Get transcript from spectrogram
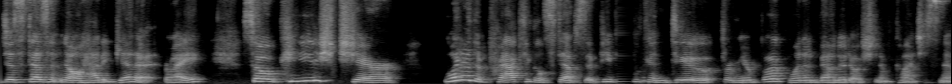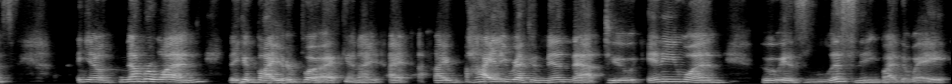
just doesn't know how to get it, right? So, can you share what are the practical steps that people can do from your book, One Unbounded Ocean of Consciousness? You know, number one, they could buy your book, and I, I, I highly recommend that to anyone who is listening, by the way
